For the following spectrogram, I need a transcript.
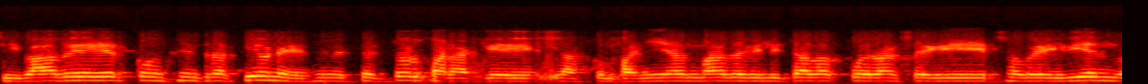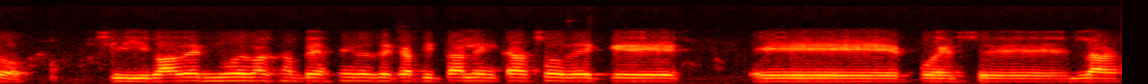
si va a haber concentraciones en el sector para que las compañías más debilitadas puedan seguir sobreviviendo si va a haber nuevas ampliaciones de capital en caso de que eh, pues eh, las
